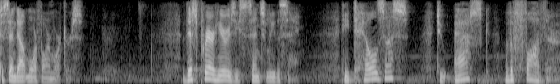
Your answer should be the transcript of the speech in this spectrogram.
to send out more farm workers. This prayer here is essentially the same he tells us to ask the Father,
